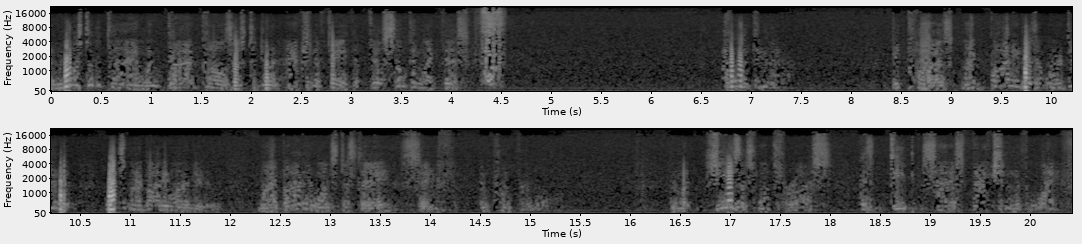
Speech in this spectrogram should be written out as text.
And most of the time, when God calls us to do an action of faith, it feels something like this. I don't want to do that because my body doesn't want to do it. What's my body want to do? My body wants to stay safe and comfortable. And what Jesus wants for us is deep satisfaction with life.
